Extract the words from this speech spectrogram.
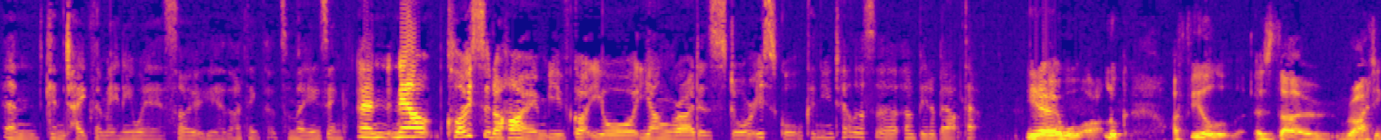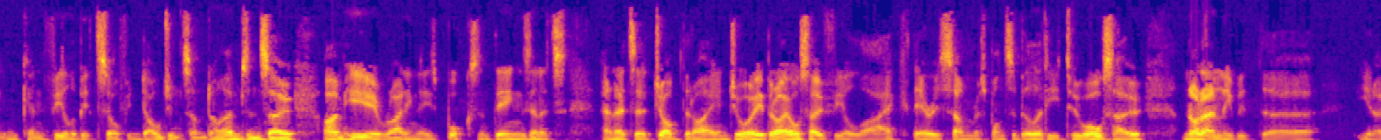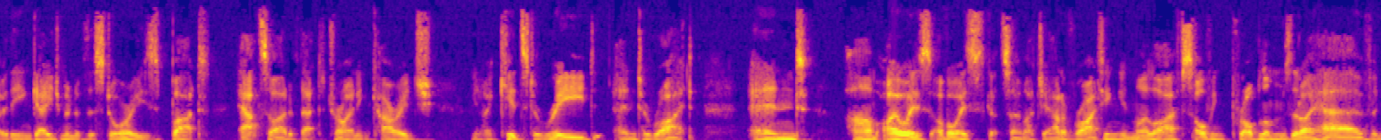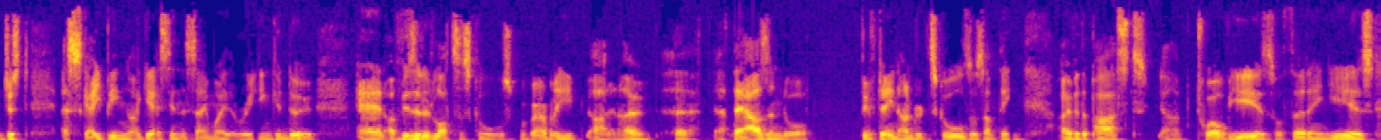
and can take them anywhere. So yeah, I think that's amazing. And now closer to home, you've got your Young Writers Story School. Can you tell us a, a bit about that? Yeah, well, look, I feel as though writing can feel a bit self-indulgent sometimes, and so I'm here writing these books and things, and it's and it's a job that I enjoy. But I also feel like there is some responsibility to also not only with the you know the engagement of the stories, but outside of that to try and encourage you know kids to read and to write, and um, I always, I've always got so much out of writing in my life, solving problems that I have, and just escaping, I guess, in the same way that reading can do. And I've visited lots of schools, probably I don't know, a, a thousand or 1500 schools or something over the past uh, 12 years or 13 years.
